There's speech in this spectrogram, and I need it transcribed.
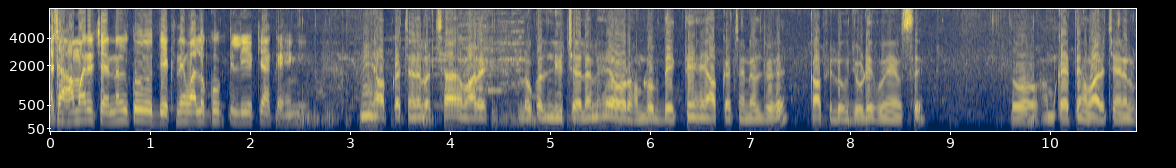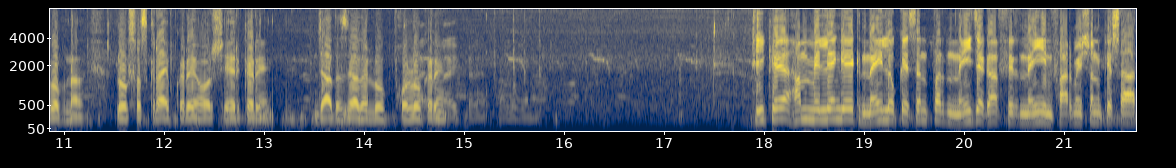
अच्छा हमारे चैनल को देखने वालों को के लिए क्या कहेंगे? नहीं आपका चैनल अच्छा है हमारे लोकल न्यूज़ चैनल है और हम लोग देखते हैं आपका चैनल जो है काफ़ी लोग जुड़े हुए हैं उससे। तो हम कहते हैं हमारे चैनल को अपना लोग सब्सक्राइब करें और शेयर करें ज़्यादा से ज़्यादा लोग फॉलो करें। ठीक है हम मिलेंगे एक नई लोकेशन पर नई जगह फिर नई इन्फॉर्मेशन के साथ।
